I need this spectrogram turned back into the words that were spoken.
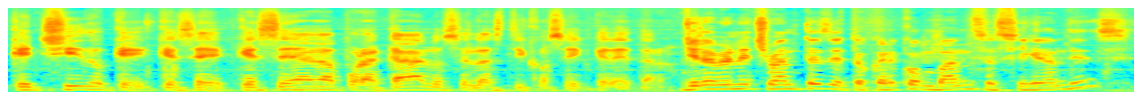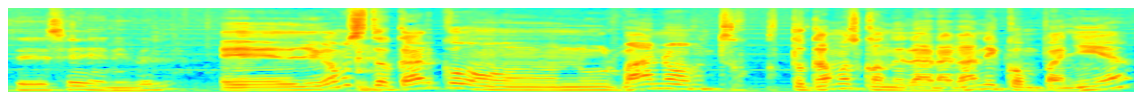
qué chido que, que se que se haga por acá los elásticos en Querétaro ¿Ya lo habían hecho antes de tocar con bandas así grandes? De ese nivel. Eh, llegamos a tocar con Urbano, to- tocamos con el Aragán y compañía.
